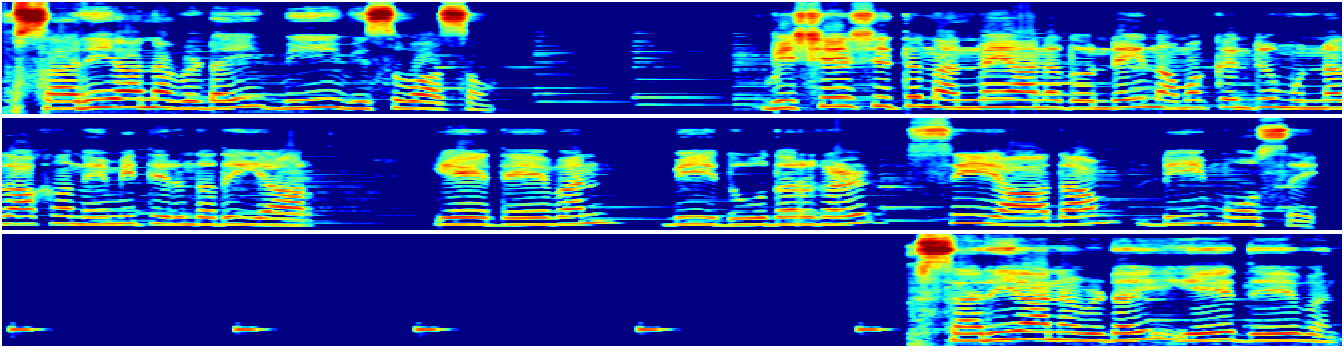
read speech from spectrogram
சரியான விடை பி விசுவாசம். விசேஷித்த நன்மையானதொன்றை நமக்கென்று முன்னதாக நியமித்திருந்தது யார்? ஏ தேவன் பி தூதர்கள் சி ஆதாம் டி மோசே. சரியான விடை ஏ தேவன்.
